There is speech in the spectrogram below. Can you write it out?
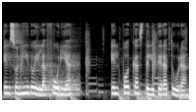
El sonido y la furia. El podcast de literatura.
